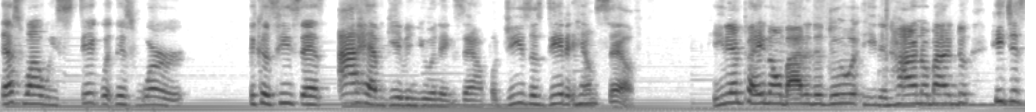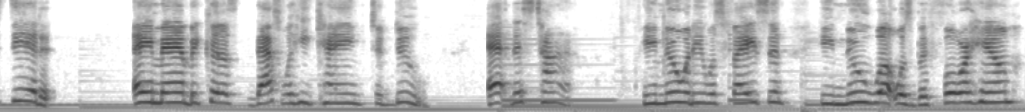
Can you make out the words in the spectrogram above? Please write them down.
That's why we stick with this word. Because he says, I have given you an example. Jesus did it himself. He didn't pay nobody to do it. He didn't hire nobody to do it. He just did it. Amen. Because that's what he came to do at this time. He knew what he was facing, he knew what was before him,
